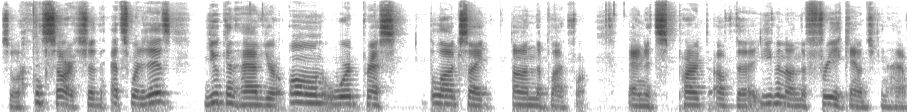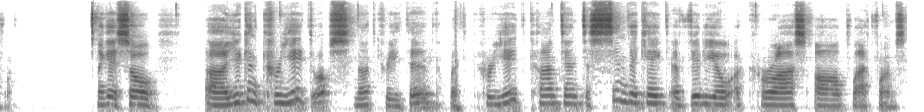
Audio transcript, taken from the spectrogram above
so sorry so that's what it is. You can have your own WordPress blog site on the platform and it's part of the even on the free account you can have one. Okay so uh, you can create oops not created but create content to syndicate a video across all platforms.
